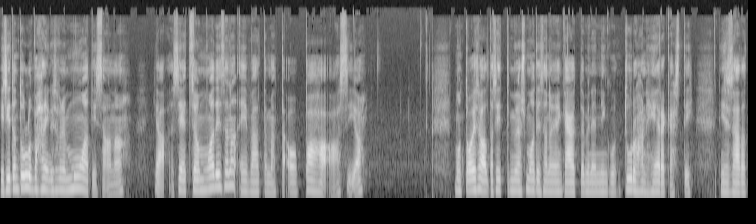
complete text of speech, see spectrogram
Ja siitä on tullut vähän niin kuin sellainen muotisana. Ja se, että se on muotisana, ei välttämättä ole paha asia – mutta toisaalta sitten myös muotisanojen käyttäminen niin kuin turhan herkästi, niin sä saatat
